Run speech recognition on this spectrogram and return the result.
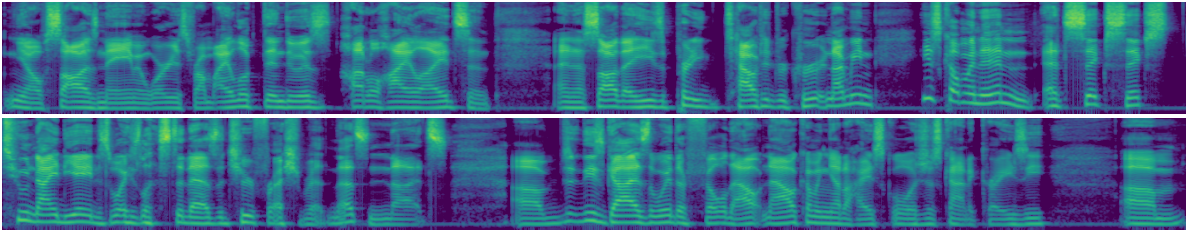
you know saw his name and where he's from, I looked into his Hudl highlights and and I saw that he's a pretty touted recruit. And I mean, he's coming in at 6'6", 298 is what he's listed as a true freshman. That's nuts. Um, these guys, the way they're filled out now coming out of high school is just kind of crazy. Um,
